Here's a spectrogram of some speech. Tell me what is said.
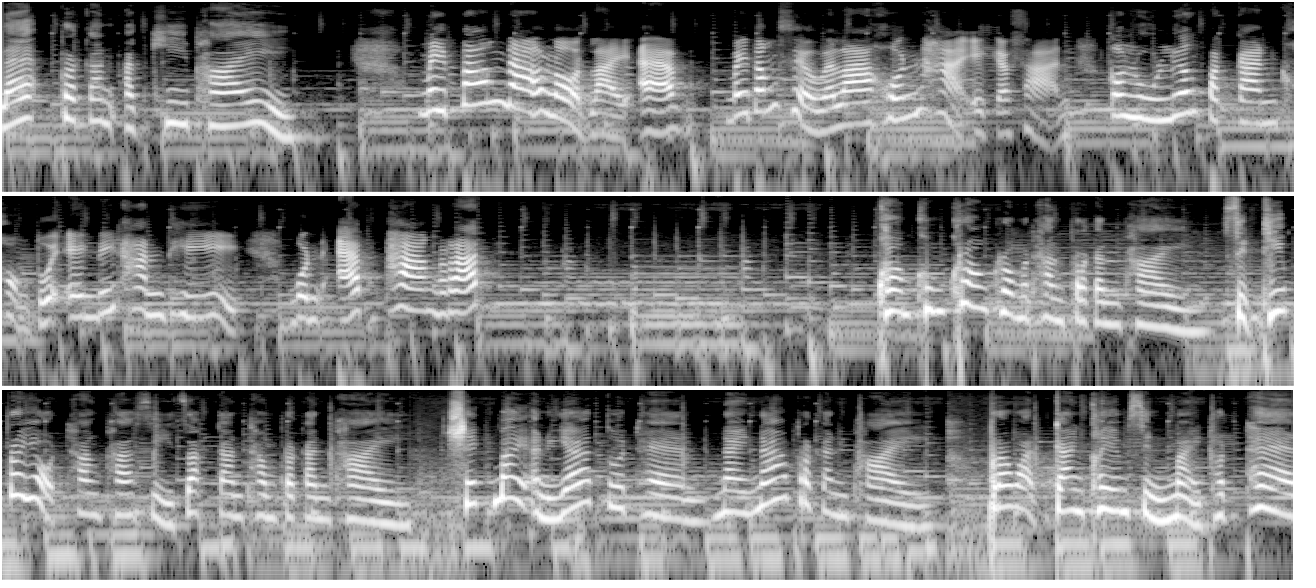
และประกันอัคคีภัย ไม่ต้องดาวน์โหลดหลายแอป ไม่ต้องเสียเวลาค้นหาเอกสาร ก็รู้เรื่องประกันของตัวเองได้ทันที บนแอปทางรัฐ ความคุ้มครองกรมธรรม์ประกันภัย สิทธิประโยชน์ทางภาษีจากการทำประกันภัย เช็คใบอนุญาตตัวแทนในหน้าประกันภัยประวัติการเคลมสินใหม่ทดแทน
